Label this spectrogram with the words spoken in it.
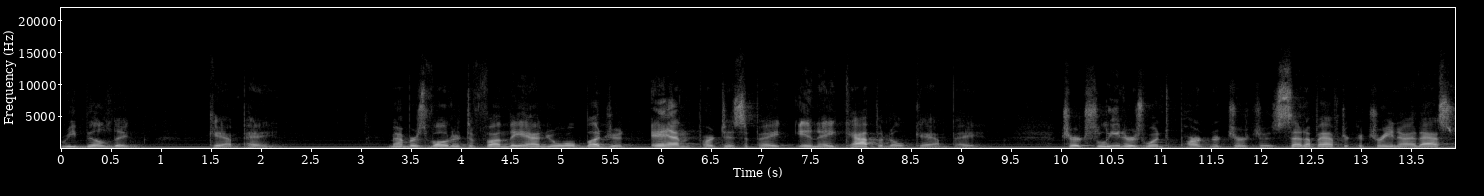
rebuilding campaign. Members voted to fund the annual budget and participate in a capital campaign. Church leaders went to partner churches set up after Katrina and asked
